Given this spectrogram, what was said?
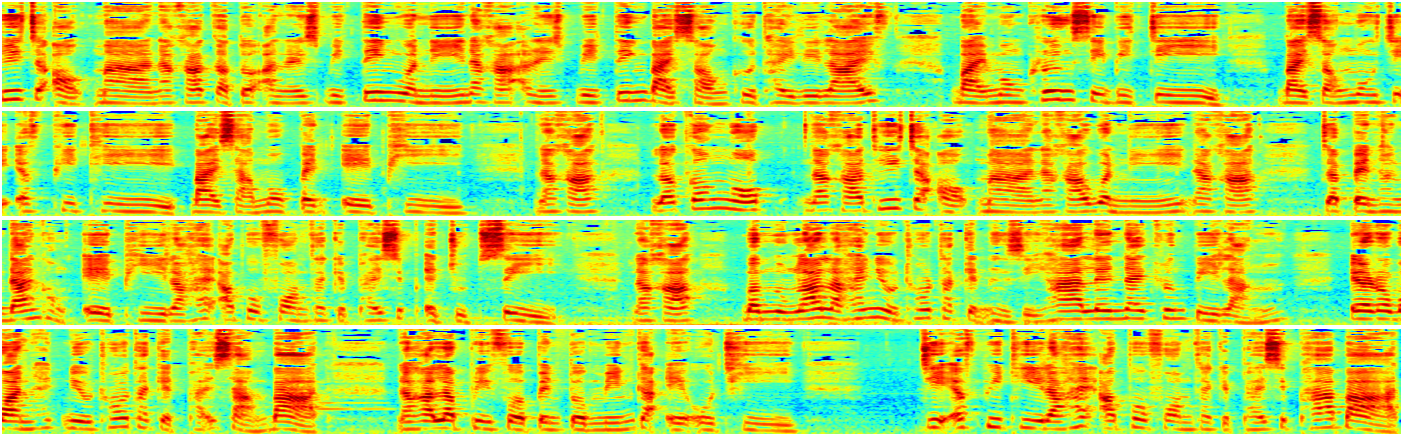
ที่จะออกมานะคะกับตัว analyst meeting วันนี้นะคะ analyst meeting บ่าย 2 คือ Thai Life บ่ายโมงครึ่ง CBG บ่าย2โมง GFPT บ่าย3โมงเป็น AP นะคะแล้วก็งบนะคะที่จะออกมานะคะวันนี้นะคะจะเป็นทางด้านของ AP แล้วให้ outperform target price 11.4 นะคะบำรุงราชเราให้ neutral target 145 เล่นได้ครึ่งปีหลัง เอราวันให้ neutral target price 3 บาทนะคะเรา prefer เป็นตัว mint กับ AOT GFPT แล้วให้ outperform target price 15 บาท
